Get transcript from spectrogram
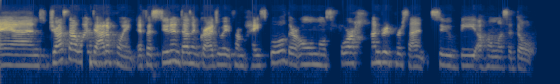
and just that one data point, if a student doesn't graduate from high school, they're almost 400% to be a homeless adult.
